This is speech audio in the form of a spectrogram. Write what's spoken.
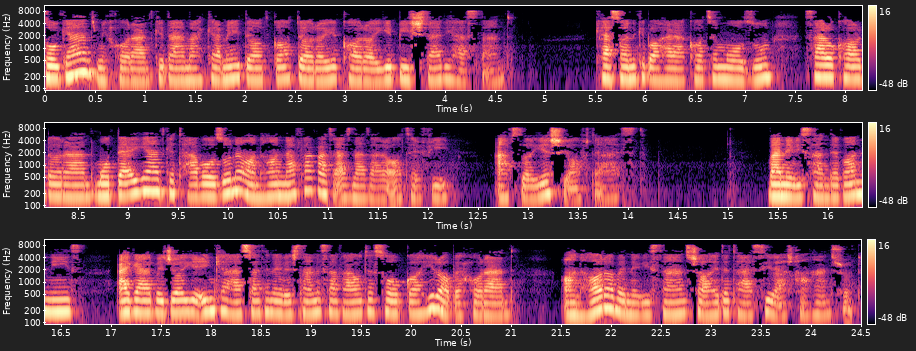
سوگند می خورند که در محکمه دادگاه دارای کارایی بیشتری هستند. کسانی که با حرکات موزون سر و کار دارند مدعیند که توازن آنها نه فقط از نظر عاطفی افزایش یافته است و نویسندگان نیز اگر به جای اینکه حسرت نوشتن صفحات صبحگاهی را بخورند آنها را بنویسند شاهد تأثیرش خواهند شد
